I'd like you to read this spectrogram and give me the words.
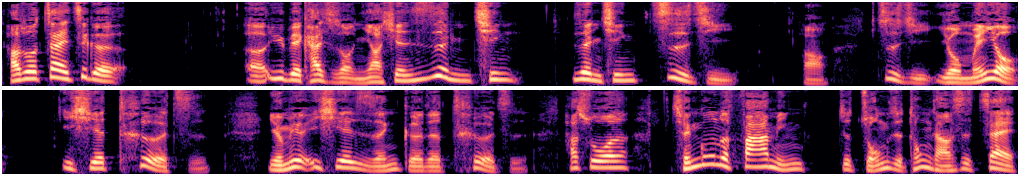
他说，在这个呃预备开始的时候，你要先认清。认清自己啊，自己有没有一些特质，有没有一些人格的特质？他说，成功的发明的种子通常是在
